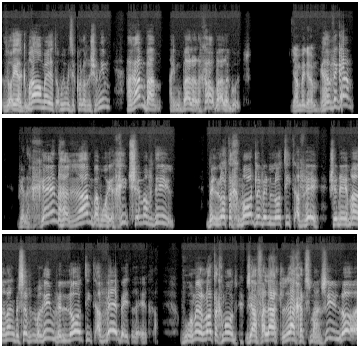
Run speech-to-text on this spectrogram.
זוהי הגמרא אומרת, אומרים את זה כל הראשונים, הרמב"ם, האם הוא בעל הלכה או בעל הגות? גם וגם. גם וגם. ולכן הרמב"ם הוא היחיד שמבדיל בין לא תחמוד לבין לא תתאווה, שנאמר לנו בספר דברים, ולא תתאווה בית רעך. והוא אומר לא תחמוד, זה הפעלת לחץ מעשי, לא,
